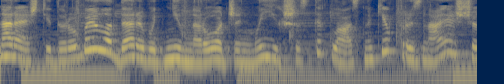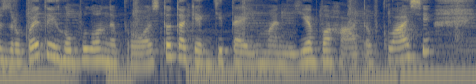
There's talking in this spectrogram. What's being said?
Нарешті доробила дерево днів народжень моїх шестикласників. Признаю, що зробити його було непросто, так як дітей у мене є багато в класі,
